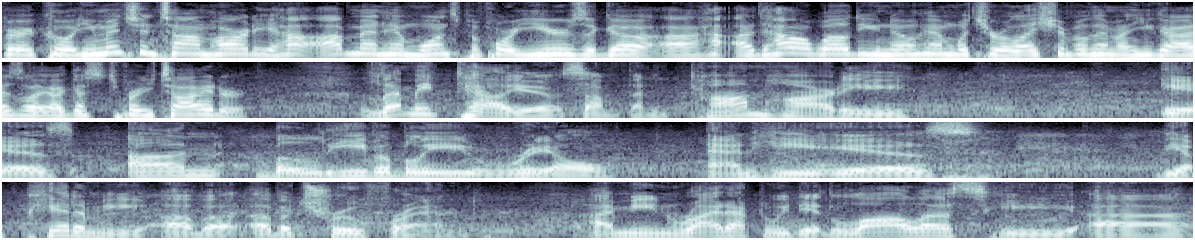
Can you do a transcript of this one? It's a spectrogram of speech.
Very cool. You mentioned Tom Hardy. How, I've met him once before years ago. Uh, how, how, well do you know him? What's your relationship with him? Are you guys like? I guess it's pretty tight, or? Let me tell you something. Tom Hardy is unbelievably real, and he is the epitome of a of a true friend. I mean, right after we did Lawless, he. Uh,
